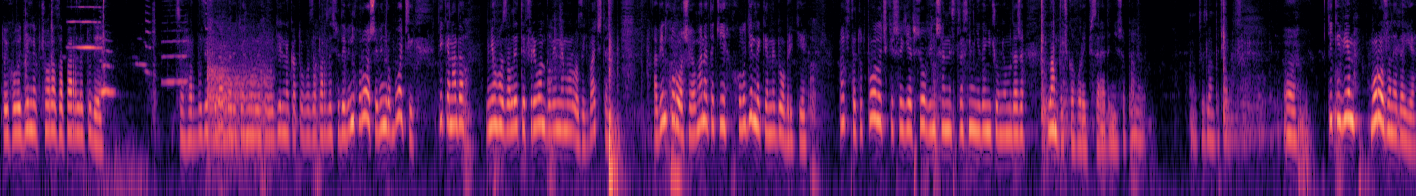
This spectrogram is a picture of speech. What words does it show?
Той холодильник вчора заперли туди. Це гарбузи сюди перетягнули, холодильника того заперли сюди. Він хороший, він робочий. Тільки треба в нього залити фріон, бо він не морозить, бачите? А він хороший. А в мене такі холодильники недобрі ті. Бачите, тут полочки ще є, все, він ще не страшний, ніде нічого. В ньому навіть лампочка горить всередині, ще поняли? Оце з лампочки. О, тільки він морозу не дає.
